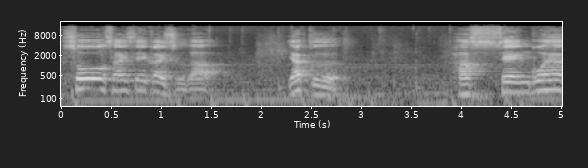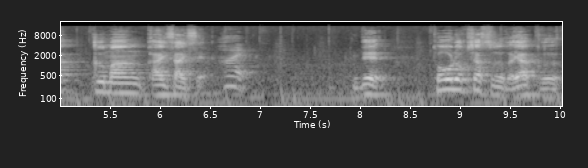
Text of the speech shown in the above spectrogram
総再生回数が約8500万回再生。はいで登録者数が約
